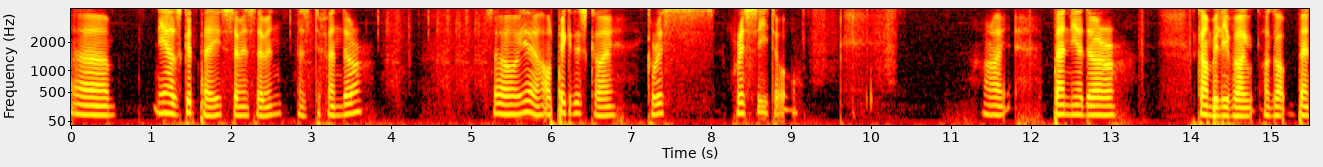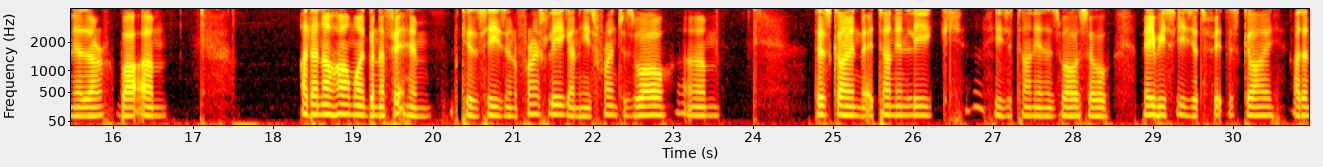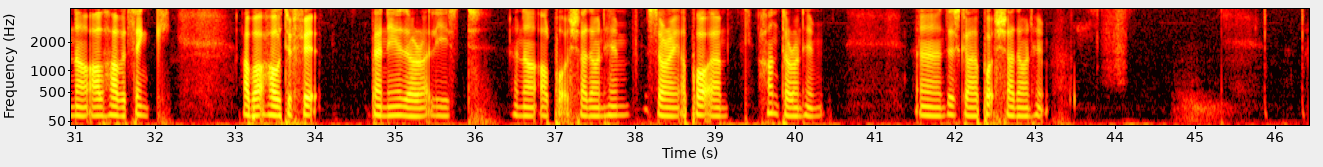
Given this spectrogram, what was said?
uh, he has good pace, 7-7 as defender. So yeah, I'll pick this guy, Chris Criscito. Alright, Ben Yedder. Can't believe I, I got Ben Yedder, but um, I don't know how am I gonna fit him because he's in the French league and he's French as well. Um, this guy in the Italian league, he's Italian as well, so maybe it's easier to fit this guy. I don't know. I'll have a think about how to fit Ben Yedder at least, and I'll, I'll put a shadow on him. Sorry, I put um hunter on him and this guy put shadow on him.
